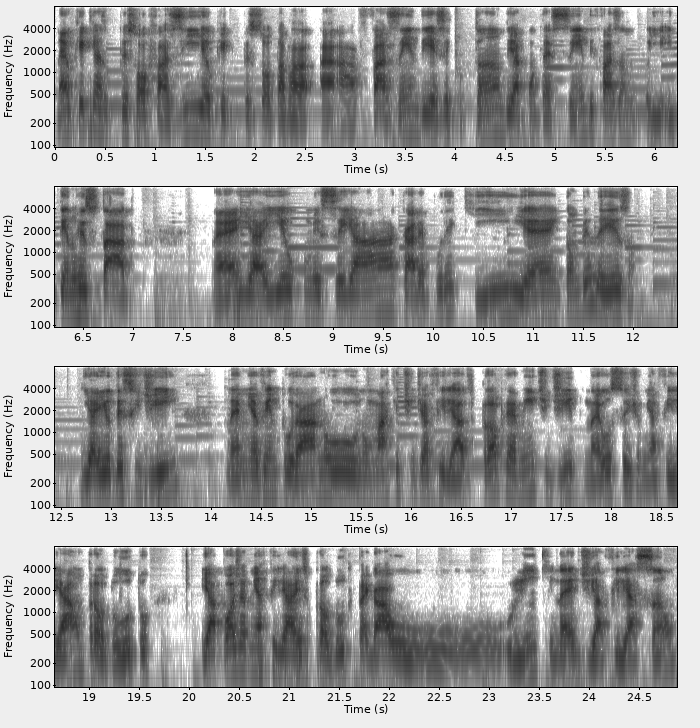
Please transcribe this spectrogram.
Né, o que, que o pessoal fazia, o que, que o pessoal estava fazendo e executando e acontecendo e fazendo e, e, tendo resultado. Né? E aí eu comecei a, ah, cara, é por aqui, é, então beleza. E aí eu decidi né, me aventurar no, no marketing de afiliados propriamente dito, né? ou seja, me afiliar a um produto e após eu me afiliar a esse produto, pegar o, o, o link né, de afiliação,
